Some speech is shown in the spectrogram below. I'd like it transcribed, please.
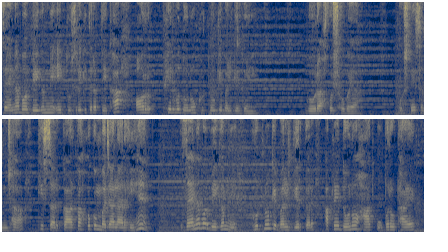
जैनब और बेगम ने एक दूसरे की तरफ़ देखा और फिर वो दोनों घुटनों के बल गिर गईं। गोरा खुश हो गया। उसने समझा कि सरकार का हुक्म बजा ला रही हैं। जैनब और बेगम ने घुटनों के बल गिरकर अपने दोनों हाथ ऊपर उठाए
